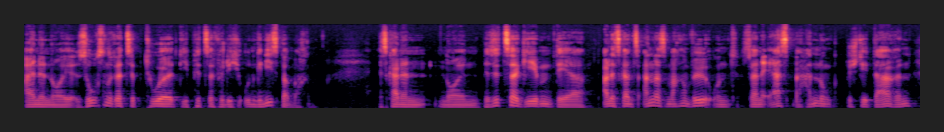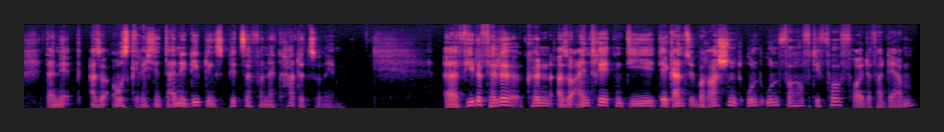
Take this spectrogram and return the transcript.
eine neue Soßenrezeptur die Pizza für dich ungenießbar machen. Es kann einen neuen Besitzer geben, der alles ganz anders machen will und seine Erstbehandlung besteht darin, deine, also ausgerechnet deine Lieblingspizza von der Karte zu nehmen. Äh, viele Fälle können also eintreten, die dir ganz überraschend und unverhofft die Vorfreude verderben,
